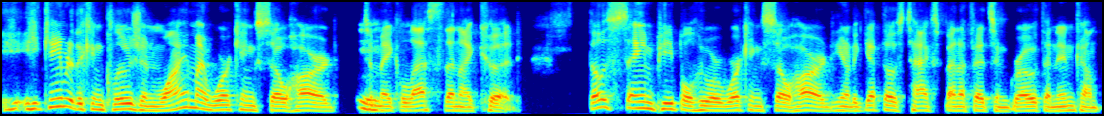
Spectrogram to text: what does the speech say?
he, he came to the conclusion why am I working so hard to mm. make less than I could? Those same people who are working so hard, you know, to get those tax benefits and growth and income,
